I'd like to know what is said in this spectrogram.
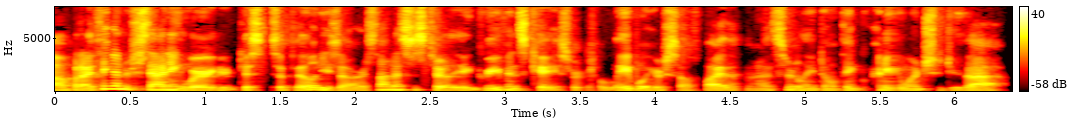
Um, but I think understanding where your disabilities are, it's not necessarily a grievance case or to label yourself by them. And I certainly don't think anyone should do that.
